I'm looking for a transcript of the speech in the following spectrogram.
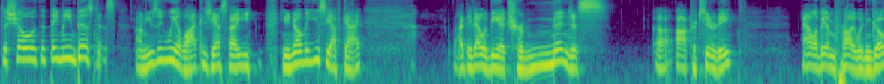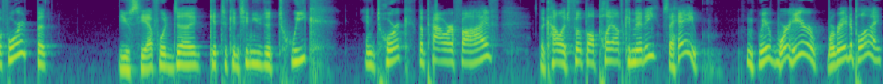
to show that they mean business. I'm using we a lot because yes, I you know I'm a UCF guy. I think that would be a tremendous uh, opportunity. Alabama probably wouldn't go for it, but UCF would uh, get to continue to tweak and torque the Power Five, the College Football Playoff Committee. Say, hey, we're, we're here. We're ready to play.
